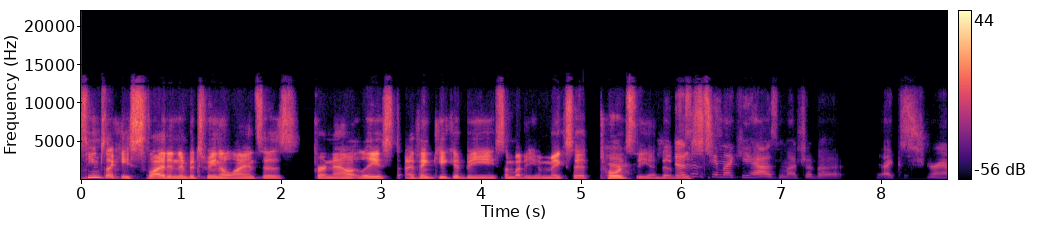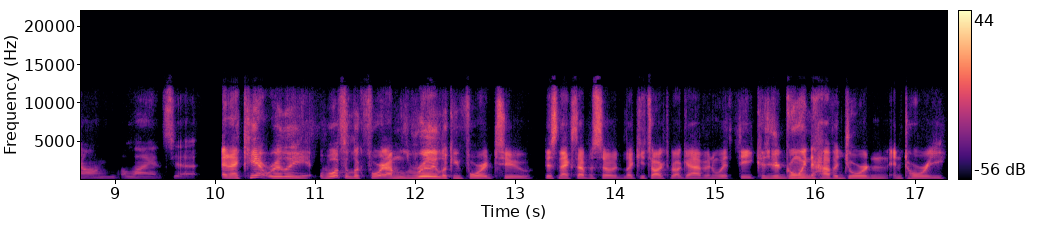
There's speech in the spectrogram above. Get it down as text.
seems like he's sliding in between alliances for now, at least. I think he could be somebody who makes it towards the end at doesn't least. seem like he has much of a like strong alliance yet. And I can't really. We'll have to look forward. I'm really looking forward to this next episode, like you talked about, Gavin, with the because you're going to have a Jordan and Tori.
